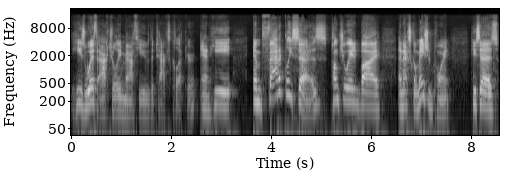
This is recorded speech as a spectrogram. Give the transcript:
he's with actually Matthew, the tax collector, and he emphatically says, punctuated by an exclamation point, he says,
